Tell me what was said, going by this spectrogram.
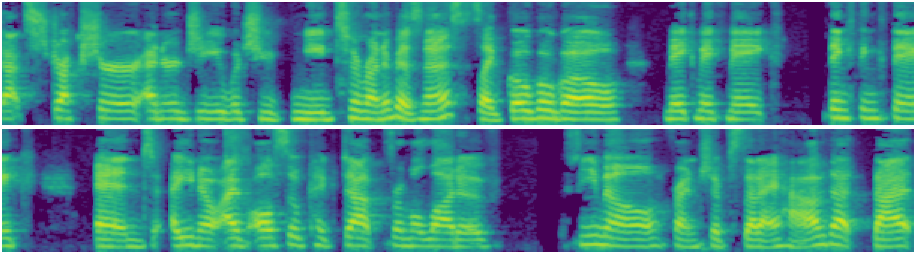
that structure energy, which you need to run a business. It's like go, go, go, make, make, make, think, think, think. And you know, I've also picked up from a lot of female friendships that I have that that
